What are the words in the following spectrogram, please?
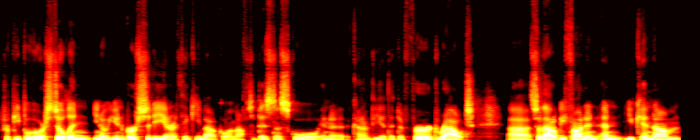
for people who are still in you know university and are thinking about going off to business school in a kind of via the deferred route. Uh, so that'll be fun, and and you can um,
